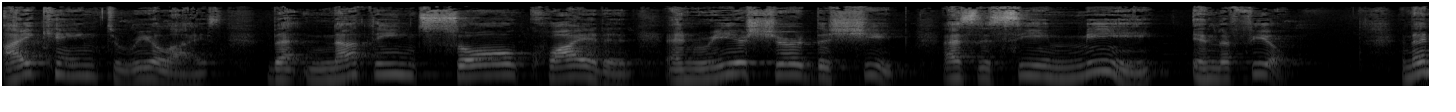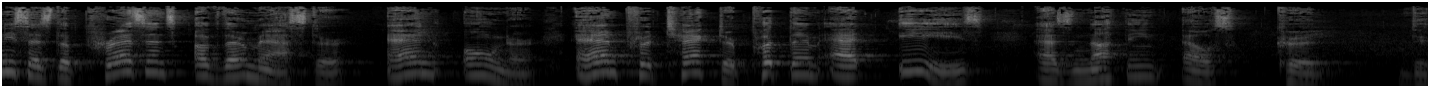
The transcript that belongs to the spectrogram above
I came to realize that nothing so quieted and reassured the sheep as to see me in the field. And then he says, the presence of their master and owner and protector put them at ease as nothing else could do.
